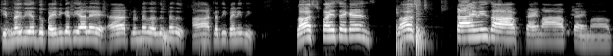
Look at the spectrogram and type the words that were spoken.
కిందకి తీయద్దు పైనకే తీయాలి. అట్లుండదు అది ఉండదు అట్లా తీ పైనకి తీ. Last five seconds last time is up time up time up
